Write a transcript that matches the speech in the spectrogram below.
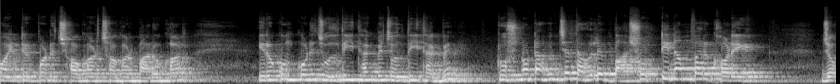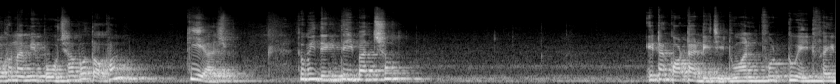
পয়েন্টের পরে ছ ঘর ছ ঘর, বারো ঘর, এরকম করে চলতেই থাকবে চলতেই থাকবে। প্রশ্নটা হচ্ছে তাহলে বাষট্টি নাম্বার ঘরে যখন আমি পৌঁছাবো তখন কি আসবে? তুমি দেখতেই পাচ্ছ। এটা কটা digit one four two eight five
